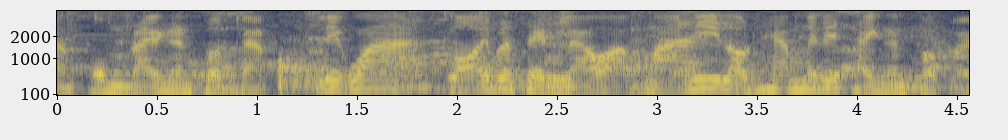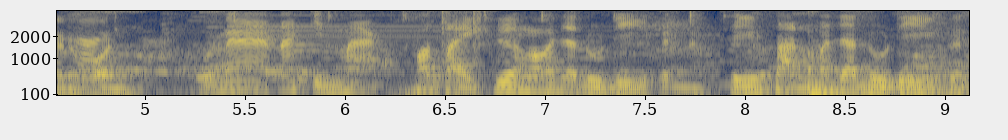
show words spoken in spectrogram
สังคมไร้เงินสดแบบ เรียกว่า 100%แล้วอะมานี่เราแทบไม่ได้ใช้เงินสดเลยทุกคนโอ้ยแม่น่ากินมาก พอใส่เครื่องแล้วมันจะดูดีขึ้นนะสีสันมันจะดูดีขึ้น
